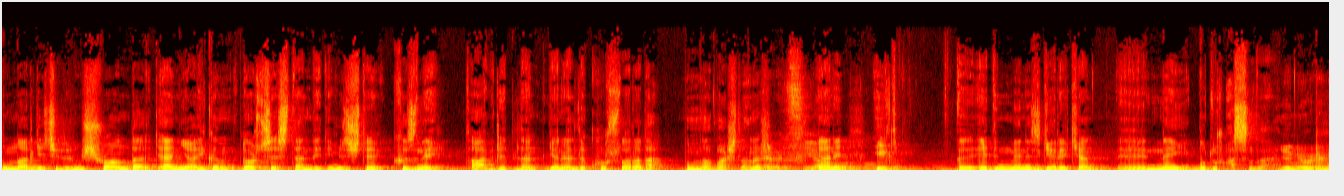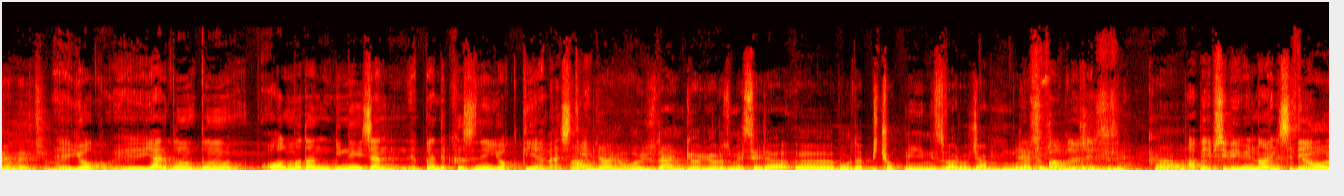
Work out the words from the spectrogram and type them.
bunlar geçilirmiş. Şu anda en yaygın dört sesten dediğimiz işte kız ney tabir edilen genelde kurslara da bununla başlanır. Evet, yani oldu. ilk e, edinmeniz gereken e, ney budur aslında. Yeni öğrenenler için mi? E, yok e, yani bunu bunu olmadan bir neyzen e, bende kız ney yok diyemez Ha, diye. yani o yüzden görüyoruz mesela e, burada birçok neyiniz var hocam Murat Hepsi hocam farklı sizin. Ha. Tabii hepsi birbirinin aynısı değil. O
